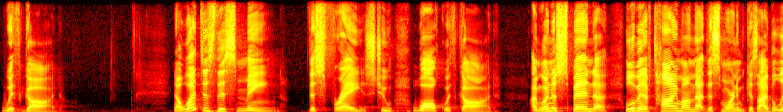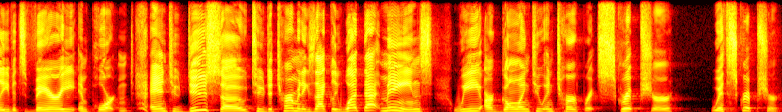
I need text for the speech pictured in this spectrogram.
with God. Now, what does this mean, this phrase, to walk with God? I'm going to spend a little bit of time on that this morning because I believe it's very important. And to do so, to determine exactly what that means, we are going to interpret Scripture with Scripture.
